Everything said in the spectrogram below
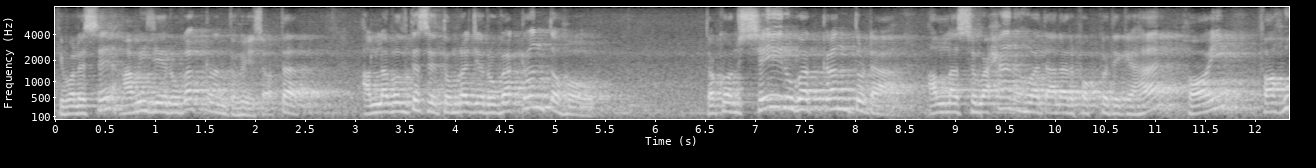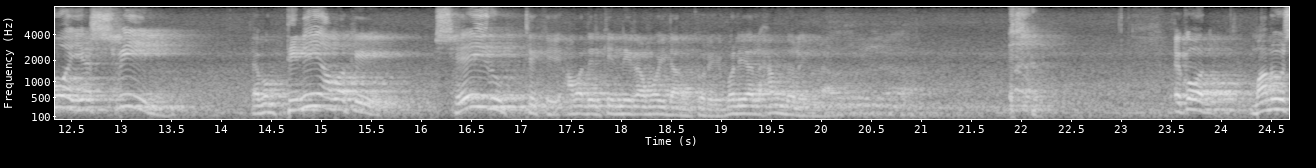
কি বলেছে আমি যে রোগাক্রান্ত হয়েছে, অর্থাৎ আল্লাহ বলতেছে, তোমরা যে রোগাক্রান্ত হও, তখন সেই রোগাক্রান্তটা আল্লাহ সুবাহান হুয়া তালার পক্ষ থেকে হ্যাঁ হয়, ফাহুয়া ইয়াসমিন এবং তিনি আমাকে সেই রূপ থেকে আমাদেরকে নিরাময় দান করে, বলি আলহামদুলিল্লাহ। এখন মানুষ,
